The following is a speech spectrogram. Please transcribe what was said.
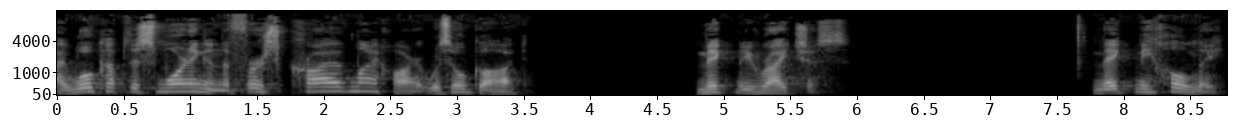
I woke up this morning and the first cry of my heart was, Oh God, make me righteous. Make me holy.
